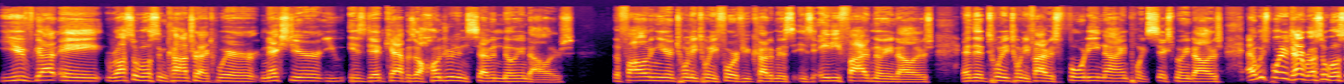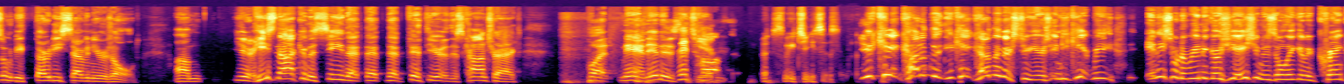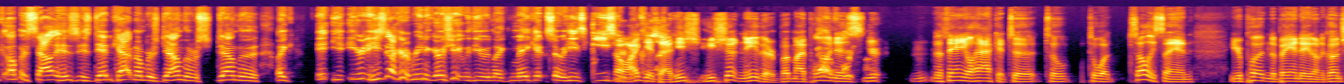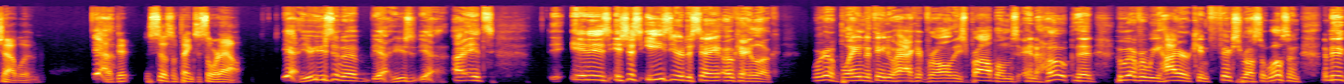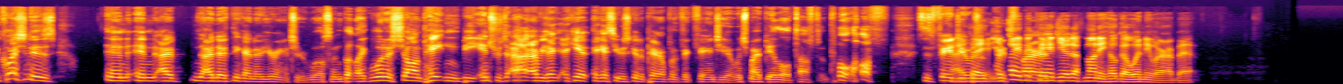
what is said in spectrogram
You've got a Russell Wilson contract where next year you his dead cap is 107 million dollars. The following year, 2024, if you cut him, is, is $85 million. And then 2025 is $49.6 million. At which point in time, Russell Wilson will be 37 years old. Um, you know, he's not going to see that that that fifth year of this contract. But man, it is tough. Sweet Jesus. You can't cut him. The, you can't cut him the next two years, and you can't re any sort of renegotiation is only going to crank up his salary, his his dead cap numbers down the down the like. It, he's not going to renegotiate with you and like make it so he's easier. No, I get that. He sh- he shouldn't either. But my point is, you're Nathaniel Hackett to to to what Sully's saying. You're putting a band aid on a gunshot wound. Yeah, like there's still some things to sort out. Yeah, you're using a yeah, using yeah. Uh, it's it is it's just easier to say, okay, look, we're going to blame Nathaniel Hackett for all these problems and hope that whoever we hire can fix Russell Wilson. I mean, the question is, and and I I think I know your answer, Wilson, but like, would a Sean Payton be interested? I, I mean, I, I, can't. I guess he was going to pair up with Vic Fangio, which might be a little tough to pull off. Since Fangio was pay, you pay Vic Fangio enough money, he'll go anywhere. I bet.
